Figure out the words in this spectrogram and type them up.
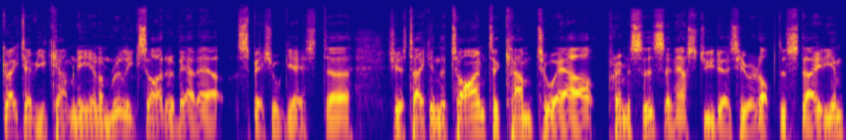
Great to have your company, and I'm really excited about our special guest. Uh, she has taken the time to come to our premises and our studios here at Optus Stadium.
